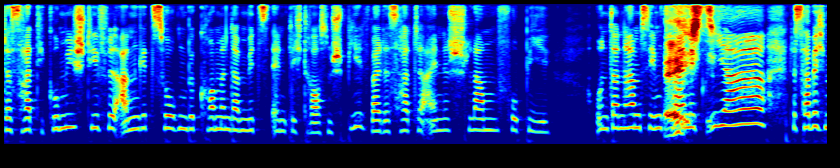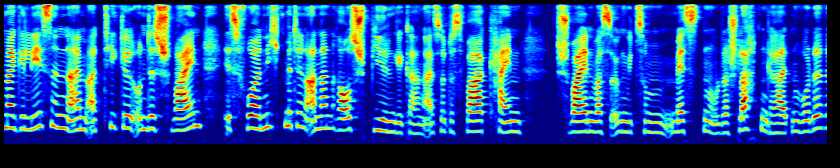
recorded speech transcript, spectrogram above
Das hat die Gummistiefel angezogen bekommen, damit es endlich draußen spielt, weil das hatte eine Schlammphobie. Und dann haben sie ihm kleine. Echt? Ja, das habe ich mal gelesen in einem Artikel. Und das Schwein ist vorher nicht mit den anderen rausspielen gegangen. Also das war kein Schwein, was irgendwie zum Mästen oder Schlachten gehalten wurde,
